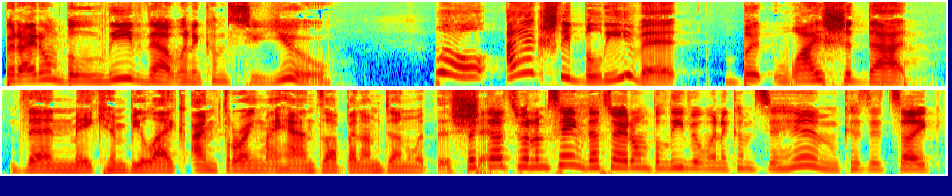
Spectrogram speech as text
but I don't believe that when it comes to you. Well, I actually believe it, but why should that then make him be like, I'm throwing my hands up and I'm done with this shit. but shit? that's what I'm saying. That's why I don't believe it when it comes to him because it's like,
